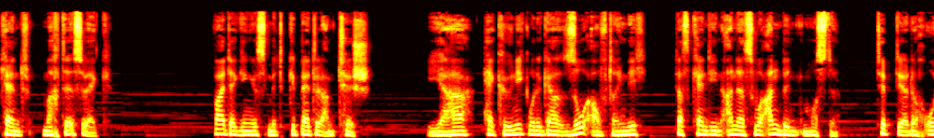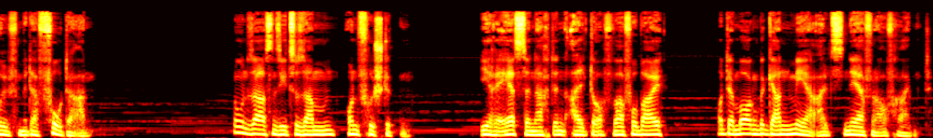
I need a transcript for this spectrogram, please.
Kent machte es weg. Weiter ging es mit Gebettel am Tisch, ja, Herr König wurde gar so aufdringlich, dass Kent ihn anderswo anbinden musste, tippte er doch Ulf mit der Pfote an. Nun saßen sie zusammen und frühstückten. Ihre erste Nacht in Altdorf war vorbei und der Morgen begann mehr als nervenaufreibend.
